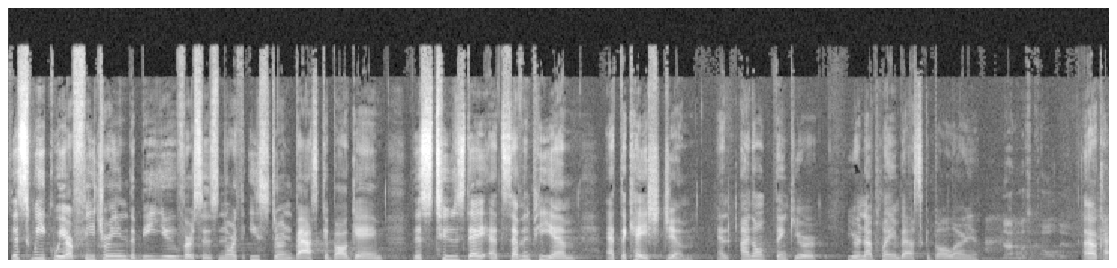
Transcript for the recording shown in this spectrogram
This week, we are featuring the BU versus Northeastern basketball game this Tuesday at 7 p.m. at the Case Gym. And I don't think you're you're not playing basketball, are you? Not unless called in. Okay.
